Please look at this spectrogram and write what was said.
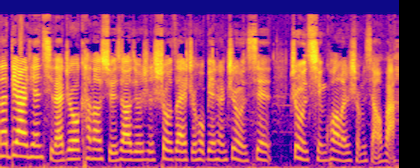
那第二天起来之后，看到学校就是受灾之后变成这种现这种情况了，是什么想法？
